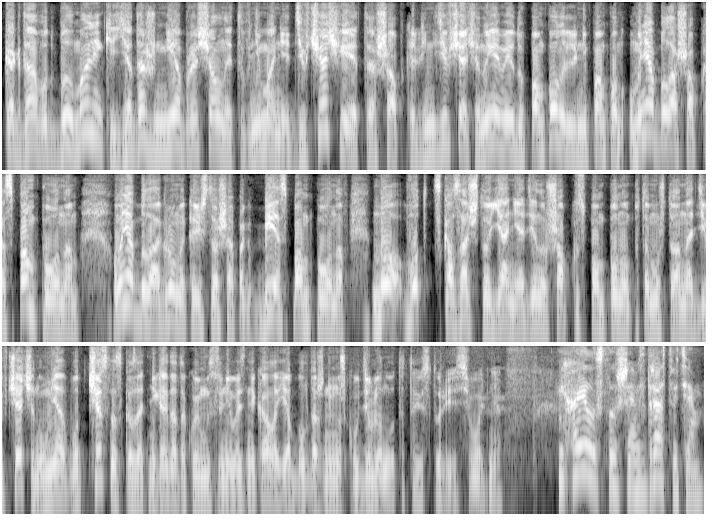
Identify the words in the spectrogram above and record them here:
когда вот был маленький, я даже не обращал на это внимания, девчачья это шапка или не девчачья, но я имею в виду помпон или не помпон. У меня была шапка с помпоном, у меня было огромное количество шапок без помпонов, но вот сказать, что я не одену шапку с помпоном, потому что она девчачья, ну, у меня, вот честно сказать, никогда такой мысли не возникало, я был даже немножко удивлен вот этой историей сегодня. Михаила слушаем. Здравствуйте.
